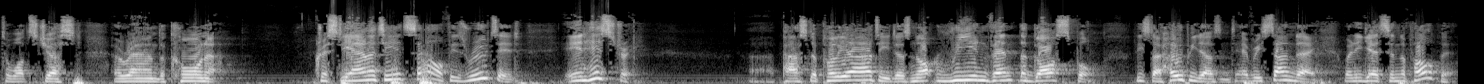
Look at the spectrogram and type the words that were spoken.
to what's just around the corner. Christianity itself is rooted in history. Uh, Pastor Pugliarti does not reinvent the gospel. At least I hope he doesn't every Sunday when he gets in the pulpit.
